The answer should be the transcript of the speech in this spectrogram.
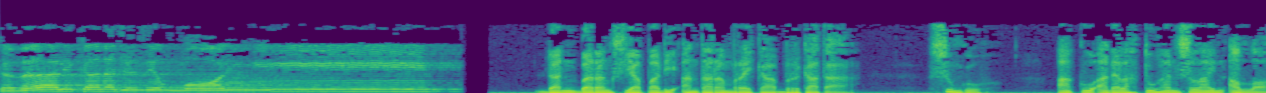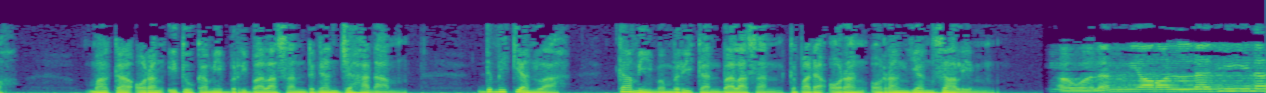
كذلك نجزي الظالمين Dan barang siapa di antara mereka berkata, Sungguh, aku adalah Tuhan selain Allah, maka orang itu kami beri balasan dengan jahanam. Demikianlah kami memberikan balasan kepada orang-orang yang zalim. أولم ير الذين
